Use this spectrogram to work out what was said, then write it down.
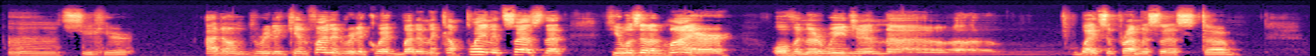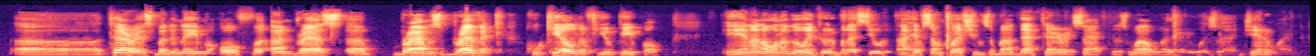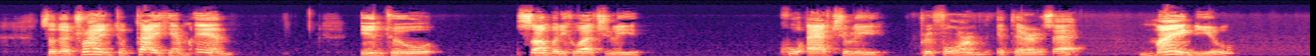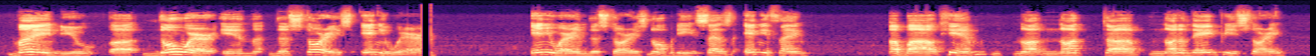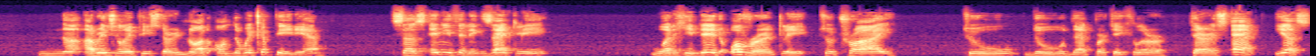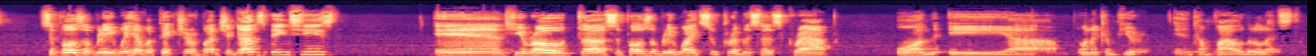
uh, let's see here. I don't really can find it really quick, but in the complaint it says that he was an admirer of a Norwegian uh, uh, white supremacist um, uh, terrorist by the name of Andreas uh, Brahms Breivik, who killed a few people. And I don't want to go into it, but I still I have some questions about that terrorist act as well, whether it was uh, genuine. So they're trying to tie him in into somebody who actually who actually performed a terrorist act. Mind you, mind you, uh, nowhere in the stories, anywhere, anywhere in the stories, nobody says anything about him. Not not uh, not on the AP story, not original AP story, not on the Wikipedia. Says anything exactly what he did overtly to try to do that particular terrorist act. Yes, supposedly we have a picture of a bunch of guns being seized, and he wrote uh, supposedly white supremacist crap on a uh, on a computer and compiled a list.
